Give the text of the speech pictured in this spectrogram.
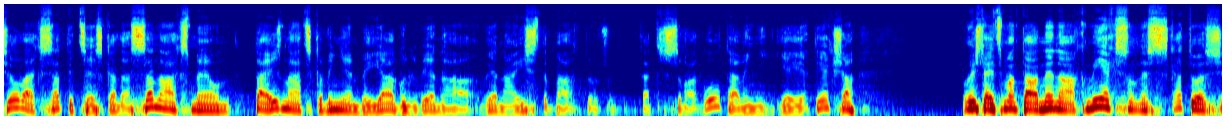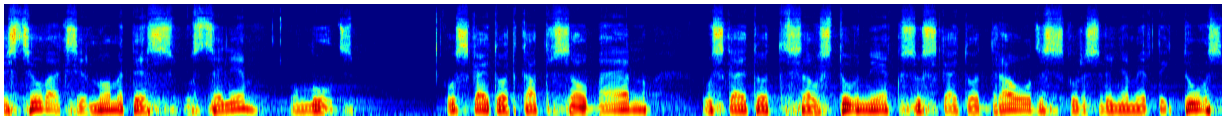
cilvēku saticies kādā sanāksmē. Tā iznāca, ka viņiem bija jāguļ vienā, vienā istabā. Tur katrs savā gultā, viņi ieiet iekšā. Un viņš teica, man tā nenāk miegs, un es skatos, šis cilvēks ir nometies uz ceļiem un lūdzu uzskaitot katru savu bērnu, uzskaitot savus tuviniekus, uzskaitot draugus, kuras viņam ir tik tuvas.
